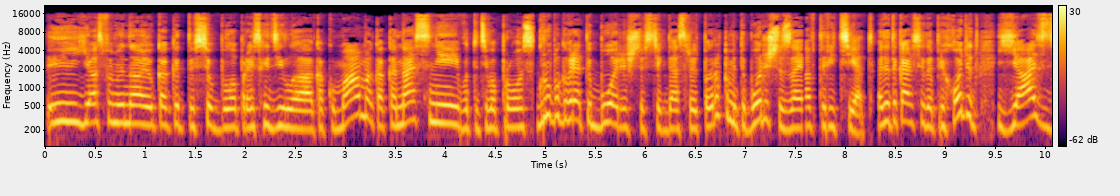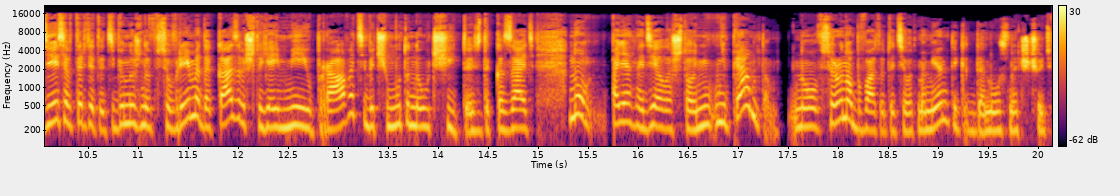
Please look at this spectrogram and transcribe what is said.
И я вспоминаю, как это все было происходило, как у мамы, как она с ней, вот эти вопросы. Грубо говоря, ты борешься всегда с подростками, ты борешься за авторитет. Это такая всегда приходит, я здесь авторитет, и тебе нужно все время доказывать, что я имею право тебя чему-то научить, то есть доказать. Ну, понятное дело, что не, не прям там, но все равно бывают вот эти вот моменты, когда нужно чуть-чуть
